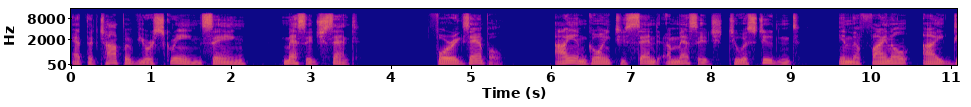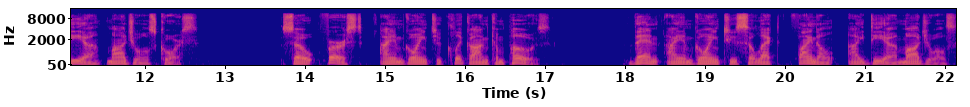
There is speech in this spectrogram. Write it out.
at the top of your screen saying Message Sent. For example, I am going to send a message to a student in the final IDEA modules course. So first, I am going to click on Compose. Then I am going to select Final IDEA modules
